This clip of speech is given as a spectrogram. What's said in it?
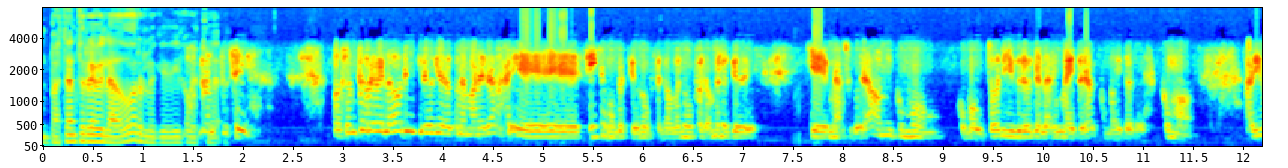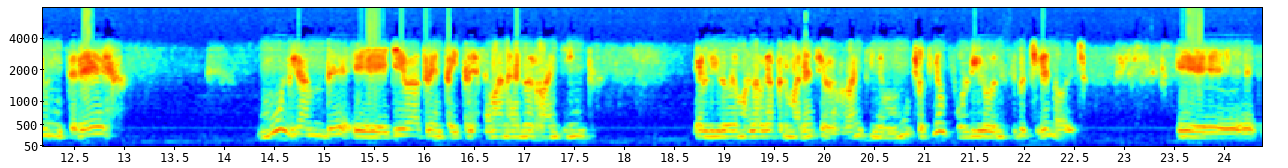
Bastante revelador lo que dijo. Bastante, Sí, bastante revelador y creo que de alguna manera eh, sí se convirtió en un fenómeno, un fenómeno que, que me ha superado a mí como, como autor y yo creo que la misma editorial como editor. Como hay un interés muy grande, eh, lleva 33 semanas en el ranking, el libro de más larga permanencia en los rankings en mucho tiempo, un libro del estilo chileno, de hecho. Eh,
